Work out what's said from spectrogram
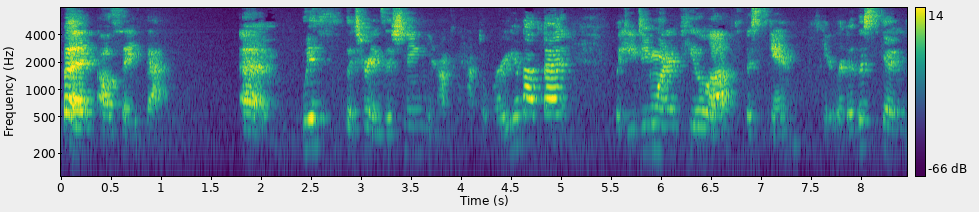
but I'll say that um, with the transitioning, you're not going to have to worry about that. But you do want to peel off the skin, get rid of the skin,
